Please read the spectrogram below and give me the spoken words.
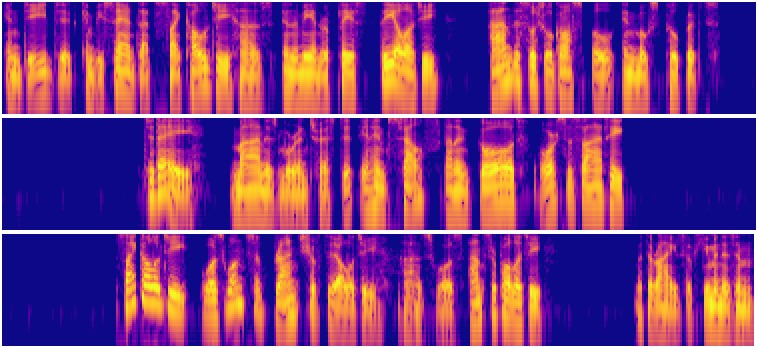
Indeed, it can be said that psychology has, in the main, replaced theology and the social gospel in most pulpits. Today, man is more interested in himself than in God or society. Psychology was once a branch of theology, as was anthropology. With the rise of humanism,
